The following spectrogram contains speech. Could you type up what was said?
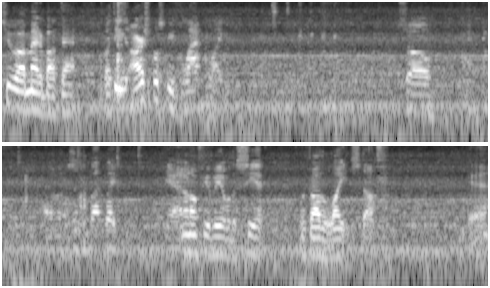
too uh, mad about that. But these are supposed to be black light. So, I don't know, is this the black light? Yeah, I don't know if you'll be able to see it with all the light stuff. Yeah.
